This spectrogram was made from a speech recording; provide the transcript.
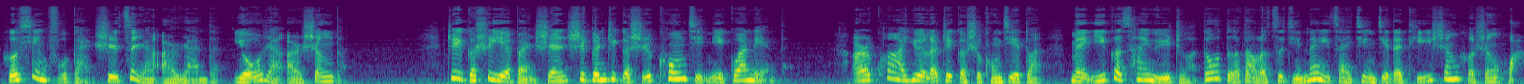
和幸福感是自然而然的、油然而生的。这个事业本身是跟这个时空紧密关联的，而跨越了这个时空阶段，每一个参与者都得到了自己内在境界的提升和升华。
